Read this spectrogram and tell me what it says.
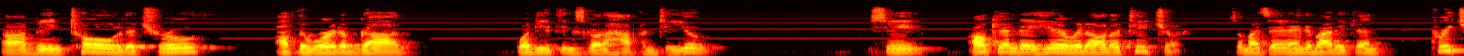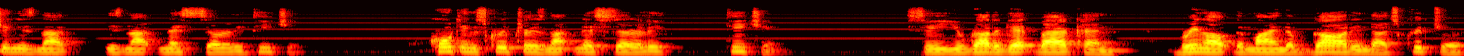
uh being told the truth of the Word of God. What do you think is going to happen to you? See, how can they hear without a teacher? Somebody say anybody can. Preaching is not is not necessarily teaching. Quoting scripture is not necessarily teaching. See, you've got to get back and bring out the mind of God in that scripture.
